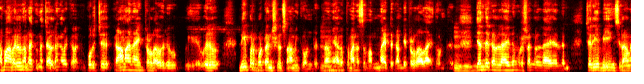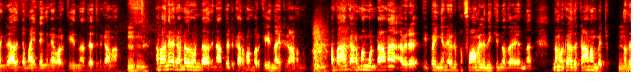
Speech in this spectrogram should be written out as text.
അപ്പൊ അപ്പോൾ അവരിൽ നടക്കുന്ന ചലനങ്ങളൊക്കെ കുറിച്ച് കാണാനായിട്ടുള്ള ഒരു ഒരു ഡീപ്പർ പൊട്ടൻഷ്യൽ സ്വാമിക്കുണ്ട് സ്വാമി അകത്ത് മനസ്സ് നന്നായിട്ട് കണ്ടിട്ടുള്ള ആളായതുകൊണ്ട്. ജന്തുക്കളിലായാലും വൃക്ഷങ്ങളിലായാലും ചെറിയ ബീയിങ്സിലാണെങ്കിലും അതിന്റെ മൈൻഡ് എങ്ങനെയാ വർക്ക് ചെയ്യുന്നത് അദ്ദേഹത്തിന് കാണാം. അപ്പോൾ അങ്ങനെ കണ്ടതുകൊണ്ട് അതിനകത്തൊരു കർമ്മം വർക്ക് ചെയ്യുന്നതായിട്ട് കാണുന്നു അപ്പൊ ആ കർമ്മം കൊണ്ടാണ് അവർ ഇപ്പം ഇങ്ങനെ ഒരു ഫോമിൽ നിൽക്കുന്നത് എന്ന് നമുക്കത് കാണാൻ പറ്റും. അത്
